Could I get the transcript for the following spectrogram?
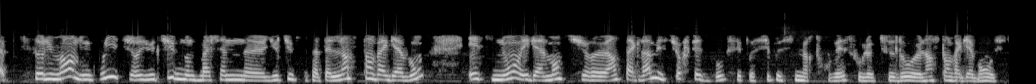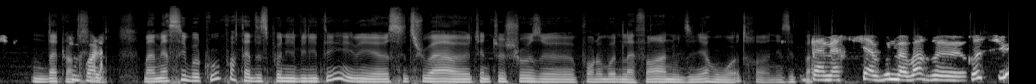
absolument. Donc oui, sur YouTube, donc ma chaîne euh, YouTube ça s'appelle l'Instant Vagabond, et sinon également sur Instagram et sur Facebook, c'est possible aussi de me retrouver sous le pseudo l'Instant Vagabond aussi. D'accord, voilà. Bah, merci beaucoup pour ta disponibilité. Et si tu as quelque chose pour le mot de la fin à nous dire ou autre, n'hésite pas. Bah, merci à vous de m'avoir reçu.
